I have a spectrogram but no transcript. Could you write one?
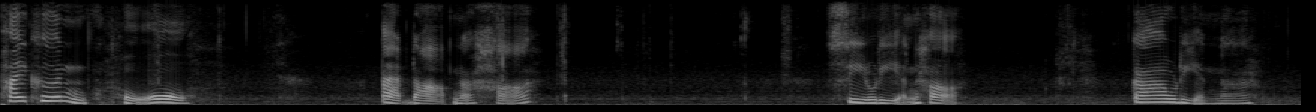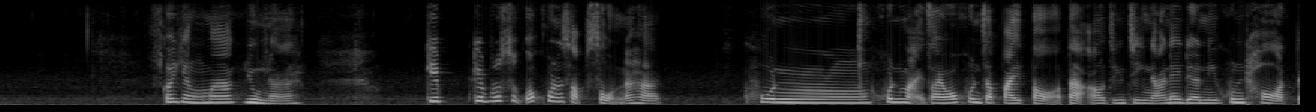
ไพ่ขึ้น โห แปดดาบนะคะสี่เหรียญค่ะเก้าเหรียญนะ ก็ยังมากอยู่นะ กิบกิบรู้สึกว่าคุณสับสนนะคะ คุณคุณหมายใจว่าคุณจะไปต่อแต่เอาจริง ๆ นะ ในเดือนนี้คุณถอดไป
